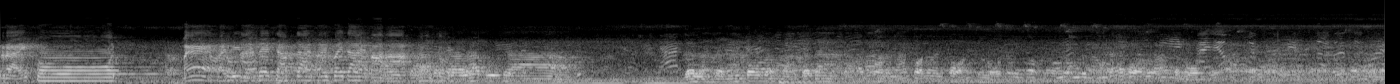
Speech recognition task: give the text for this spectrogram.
ไหลโกนแม่ไปที่ไหนแม่จำได้ไหมไม่ได้มาหาโคศกรับบูชาแล้วหลังจากนั้นก็จะพาจะได้สามารถก่อนก่อนถนนก่อนล้า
